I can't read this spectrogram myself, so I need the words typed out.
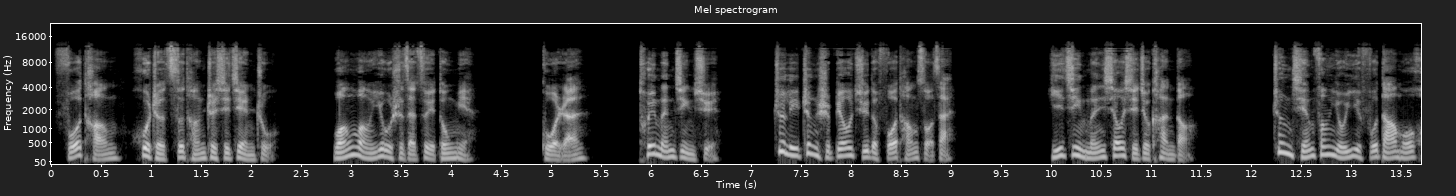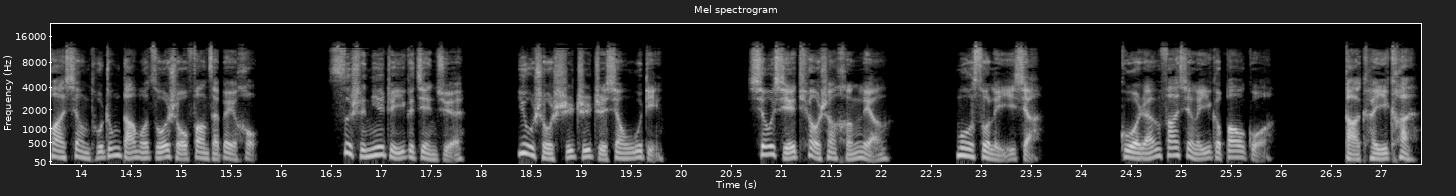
佛堂或者祠堂这些建筑，往往又是在最东面。果然，推门进去，这里正是镖局的佛堂所在。一进门，萧协就看到正前方有一幅达摩画像，图中达摩左手放在背后，似是捏着一个剑诀，右手食指指向屋顶。萧协跳上横梁，摸索了一下，果然发现了一个包裹。打开一看，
